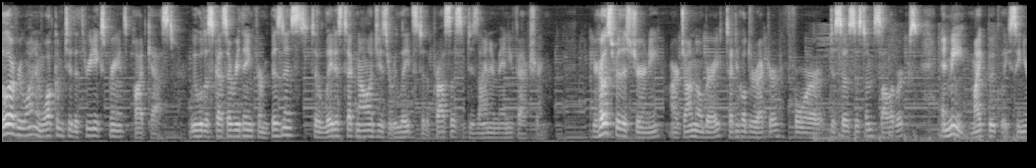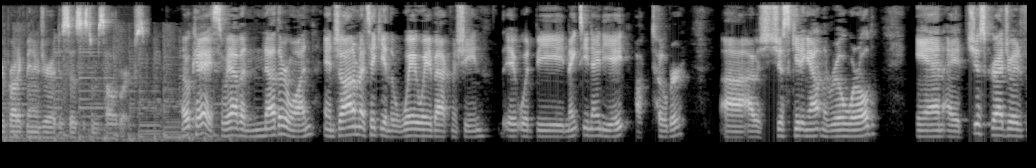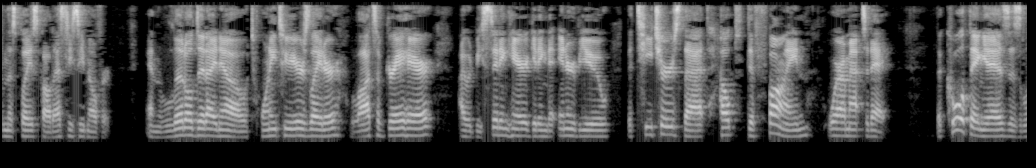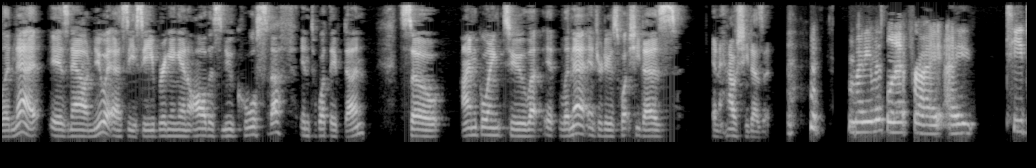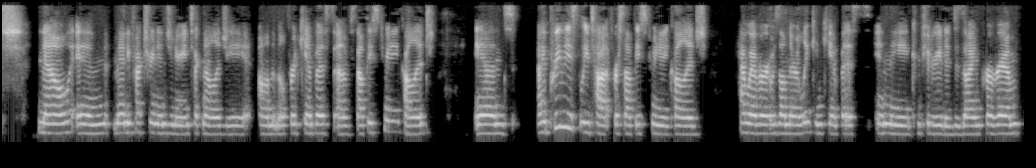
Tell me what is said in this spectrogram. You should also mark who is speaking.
Speaker 1: Hello, everyone, and welcome to the 3D Experience podcast. We will discuss everything from business to the latest technology as it relates to the process of design and manufacturing. Your hosts for this journey are John Milbury, Technical Director for Dassault Systems SolidWorks, and me, Mike Buckley, Senior Product Manager at Dassault Systems SolidWorks. Okay, so we have another one. And John, I'm going to take you in the way, way back machine. It would be 1998, October. Uh, I was just getting out in the real world, and I had just graduated from this place called SCC Milford. And little did I know, 22 years later, lots of gray hair, I would be sitting here getting to interview the teachers that helped define where I'm at today. The cool thing is, is Lynette is now new at SCC, bringing in all this new cool stuff into what they've done. So I'm going to let it, Lynette introduce what she does and how she does it.
Speaker 2: My name is Lynette Frey. I teach now in manufacturing engineering technology on the Milford campus of Southeast Community College. And I previously taught for Southeast Community College. However, it was on their Lincoln campus in the computer aided design program,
